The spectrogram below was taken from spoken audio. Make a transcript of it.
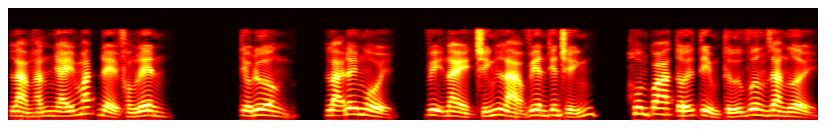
làm hắn nháy mắt để phòng lên. Tiểu đường, lại đây ngồi, vị này chính là viên thiên chính, hôm qua tới tìm tứ vương ra người,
